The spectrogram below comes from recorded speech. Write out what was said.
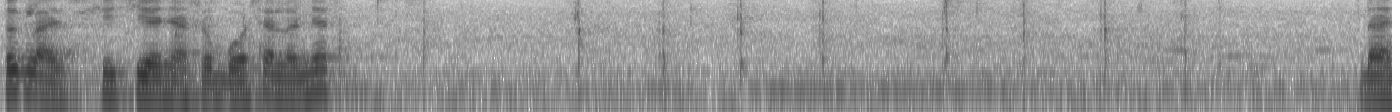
tức là khi chia nhà số 4 sẽ lớn nhất. Đây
